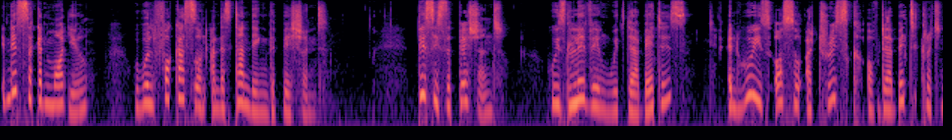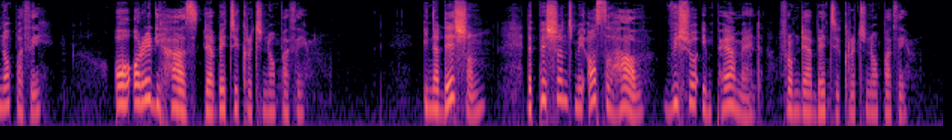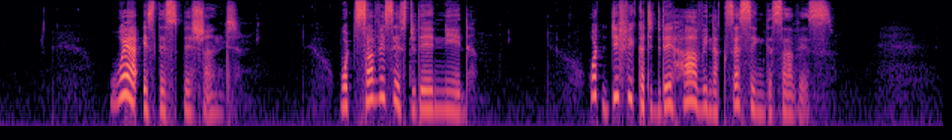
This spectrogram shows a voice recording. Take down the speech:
In this second module, we will focus on understanding the patient. This is the patient who is living with diabetes and who is also at risk of diabetic retinopathy or already has diabetic retinopathy. In addition, the patient may also have visual impairment from diabetic retinopathy. Where is this patient? What services do they need? What difficulty do they have in accessing the service?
